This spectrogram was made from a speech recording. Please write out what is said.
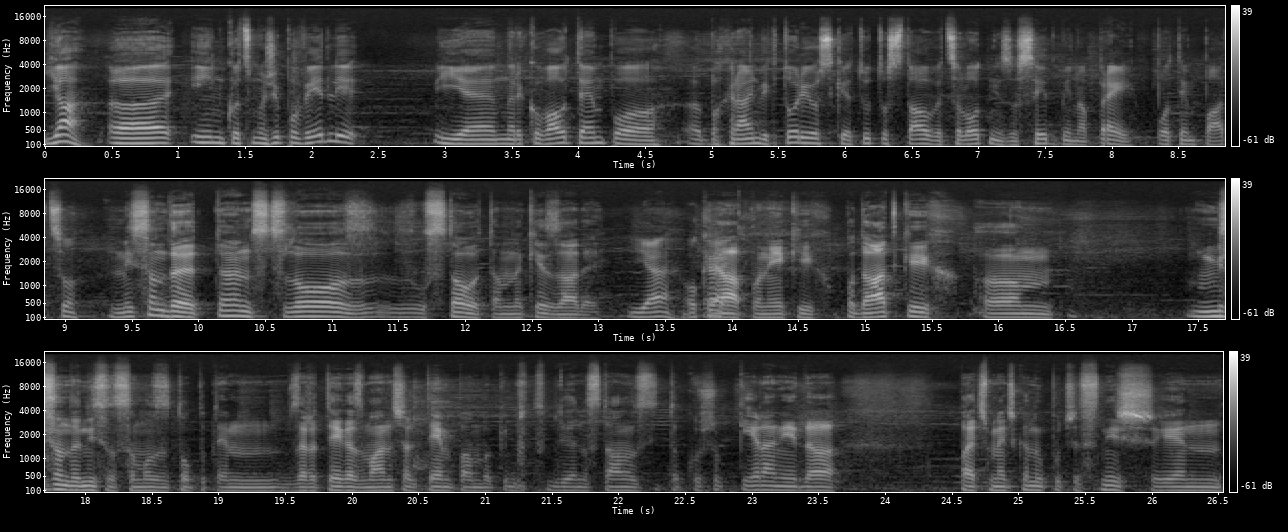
Ja, uh, in kot smo že povedali, je narekoval tempo eh, Bahrajn Viktorijus, ki je tudi ostal v celotni zasedbi naprej po tem pacu. Mislim, da je tam celo ustal tam nekje zadaj. Je, okay. Ja, po nekih podatkih. Um, mislim, da niso samo zato potem zaradi tega zmanjšali tempo, ampak so bili enostavno vsi tako šokirani, da pač mečkan upočasniš. In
